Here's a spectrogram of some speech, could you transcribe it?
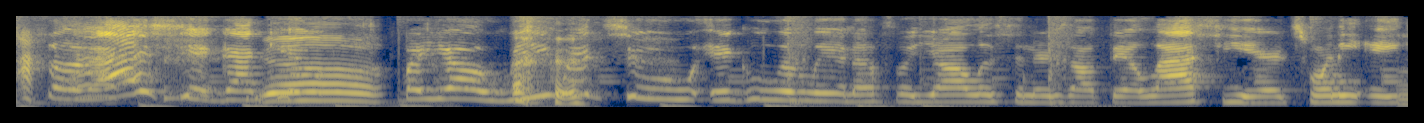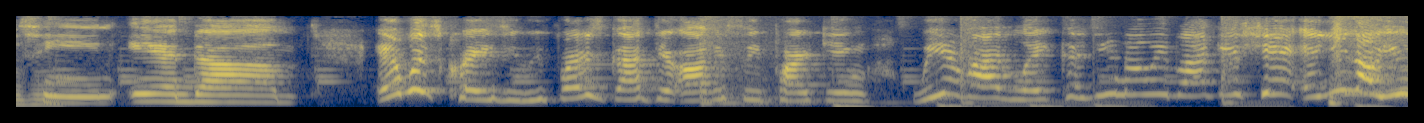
So that shit got killed. But yo, we went to Igloo Atlanta for y'all listeners out there last year, 2018. Mm-hmm and um, it was crazy. We first got there, obviously parking. We arrived late because you know we black as shit, and you know you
